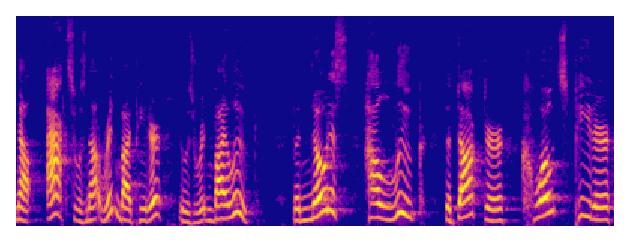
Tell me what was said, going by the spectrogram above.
Now, Acts was not written by Peter, it was written by Luke. But notice how Luke, the doctor, quotes Peter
